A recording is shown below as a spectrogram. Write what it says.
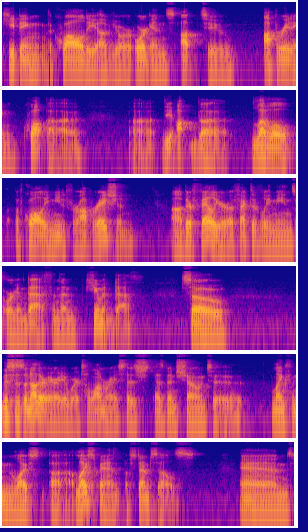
keeping the quality of your organs up to operating qual- uh, uh, the uh, the level of quality needed for operation, uh, their failure effectively means organ death and then human death. So this is another area where telomerase has has been shown to lengthen the life, uh, lifespan of stem cells and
